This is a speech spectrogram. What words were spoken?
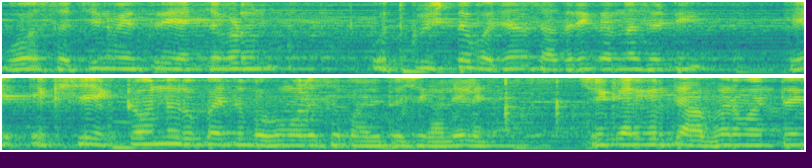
व सचिन मेस्त्री यांच्याकडून उत्कृष्ट भजन सादरीकरणासाठी हे एकशे एक्कावन्न रुपयाचं बहुमोल असं पारितोषिक आलेलं आहे. स्वीकार करते आभार मानतोय.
